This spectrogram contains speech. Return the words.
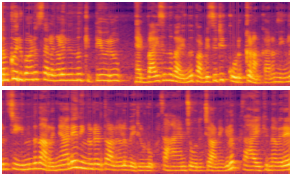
നമുക്ക് ഒരുപാട് സ്ഥലങ്ങളിൽ നിന്നും കിട്ടിയ ഒരു അഡ്വൈസ് എന്ന് പറയുന്നത് പബ്ലിസിറ്റി കൊടുക്കണം. കാരണം നിങ്ങൾ ഇത് ചെയ്യുന്നുണ്ടെന്ന് അറിഞ്ഞാലേ നിങ്ങളുടെ അടുത്ത് ആളുകൾ വരുള്ളൂ. സഹായം ചോദിച്ചാണെങ്കിലും സഹായിക്കുന്നവരെ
